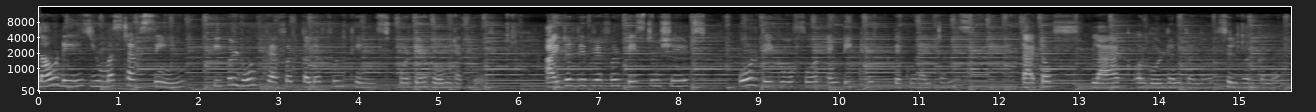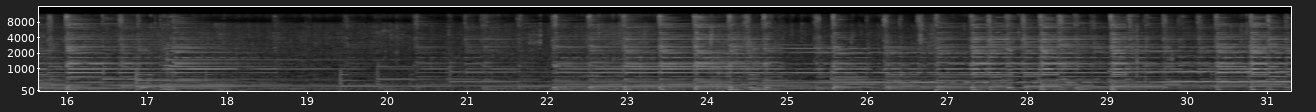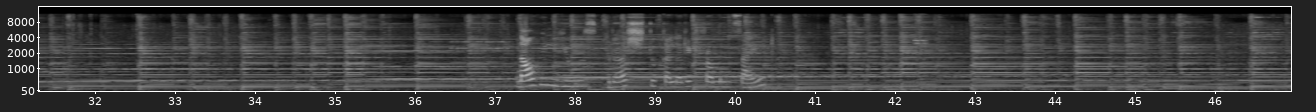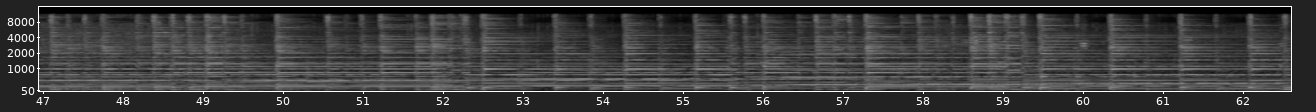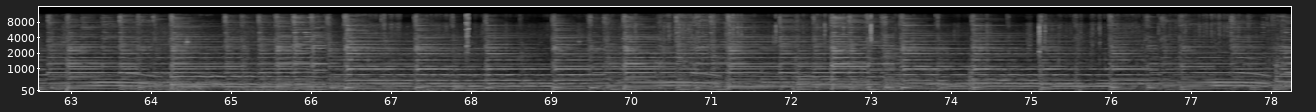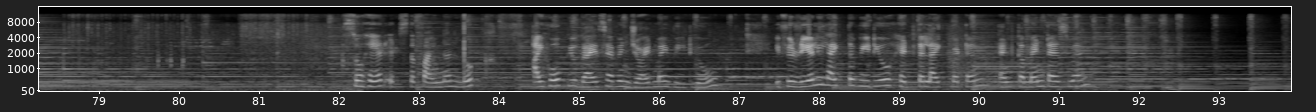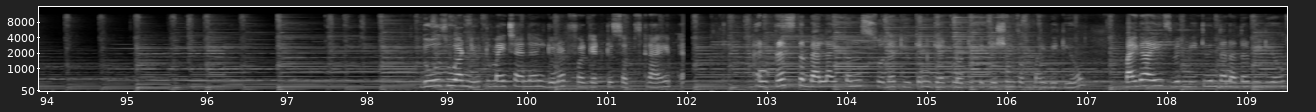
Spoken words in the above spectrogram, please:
Nowadays, you must have seen people don't prefer colorful things for their home decor. Either they prefer pastel shades or they go for antique look decor items that of black or golden color, silver color. Now we'll use brush to color it from inside so here it's the final look. I hope you guys have enjoyed my video. If you really like the video hit the like button and comment as well. Those who are new to my channel do not forget to subscribe and press the bell icon so that you can get notifications of my video. Bye guys. We'll meet you in the another video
